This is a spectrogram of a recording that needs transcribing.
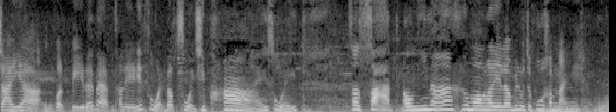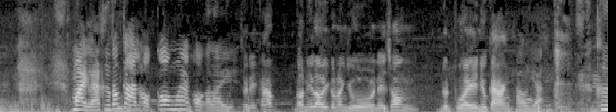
ใจอะ เปิดปีด้วยแบบทะเลที่สวยแบบสวยชิบหาย สวยสัสสัสๆเอางี้นะ คือมองทะเลแล้วไม่รู้จะพูดคำไหนมาอีกแล้ว คือต้องการออกกล้องมากออกอะไร สวัสดีครับ ตอนนี้เรากำลังอยู่ในช่องดุดพวยนิ้วกลาง เอาอีกแล้วคือ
